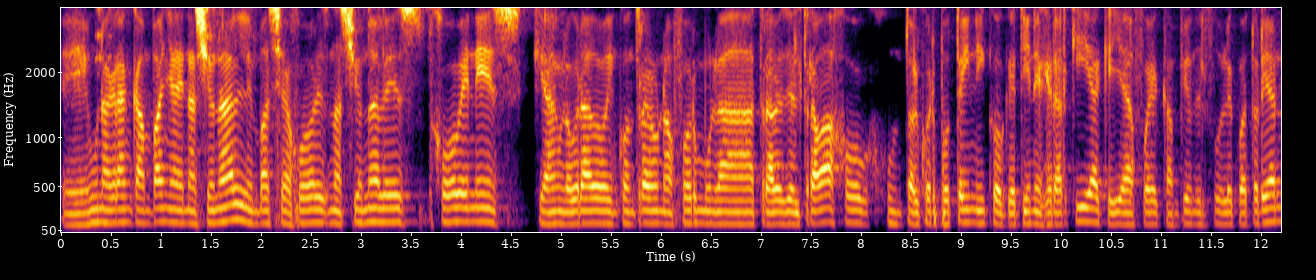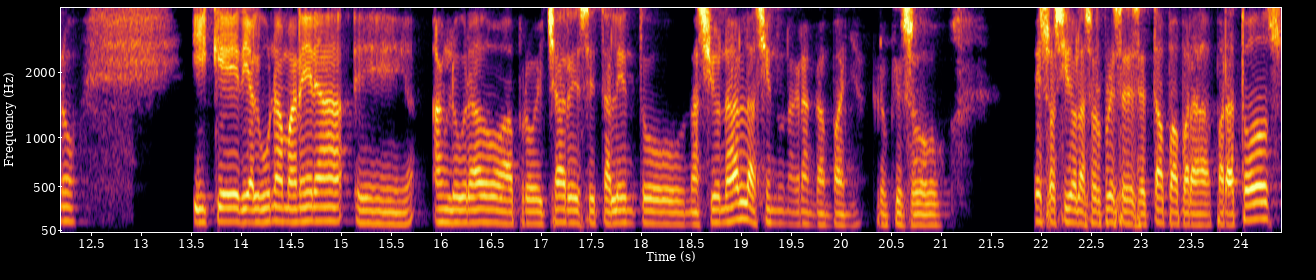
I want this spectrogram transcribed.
eh, una gran campaña de Nacional en base a jugadores nacionales jóvenes que han logrado encontrar una fórmula a través del trabajo junto al cuerpo técnico que tiene jerarquía, que ya fue campeón del fútbol ecuatoriano y que de alguna manera eh, han logrado aprovechar ese talento nacional haciendo una gran campaña. Creo que eso, eso ha sido la sorpresa de esa etapa para, para todos.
